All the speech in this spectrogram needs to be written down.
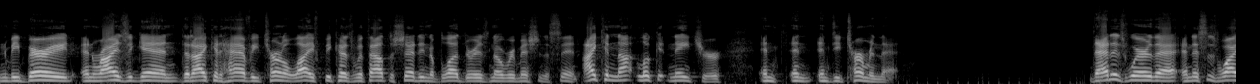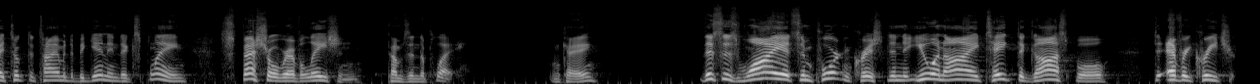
and be buried and rise again that I could have eternal life because without the shedding of blood, there is no remission of sin. I cannot look at nature and, and, and determine that. That is where that, and this is why I took the time at the beginning to explain special revelation comes into play. Okay? This is why it's important, Christian, that you and I take the gospel to every creature.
